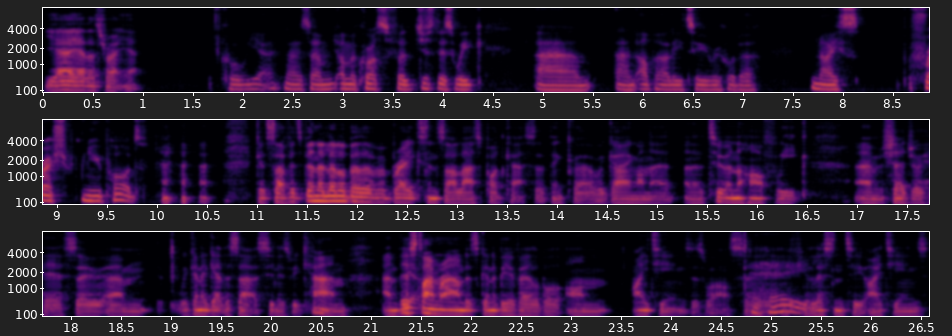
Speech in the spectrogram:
Yeah, yeah, that's right, yeah. Cool, yeah. No, so I'm, I'm across for just this week. Um, and up early to record a nice, fresh new pod. Good stuff. It's been a little bit of a break since our last podcast. I think uh, we're going on a, a, two and a half week um, schedule here, so um, we're going to get this out as soon as we can. And this yeah. time around, it's going to be available on iTunes as well. So hey. if you listen to iTunes.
